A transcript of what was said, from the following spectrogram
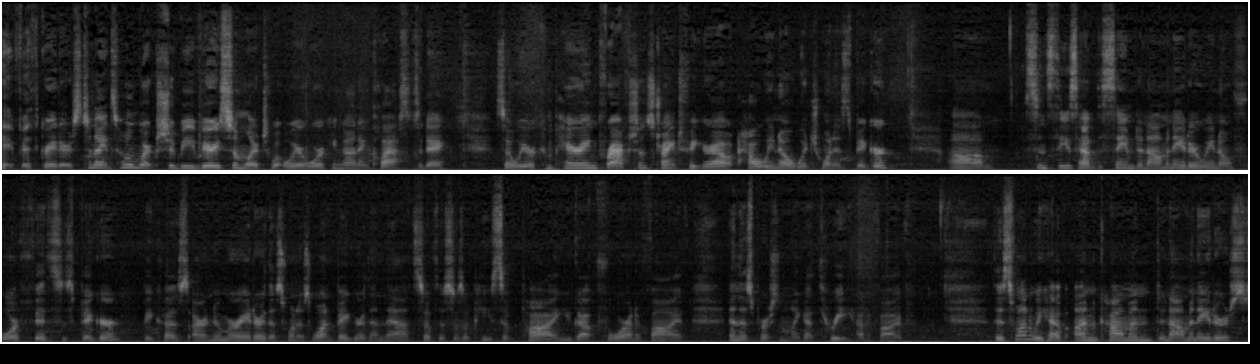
Okay, fifth graders, tonight's homework should be very similar to what we were working on in class today. So we are comparing fractions, trying to figure out how we know which one is bigger. Um, since these have the same denominator, we know 4 fifths is bigger because our numerator, this one is 1 bigger than that. So if this was a piece of pie, you got 4 out of 5, and this person only got 3 out of 5. This one we have uncommon denominators,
